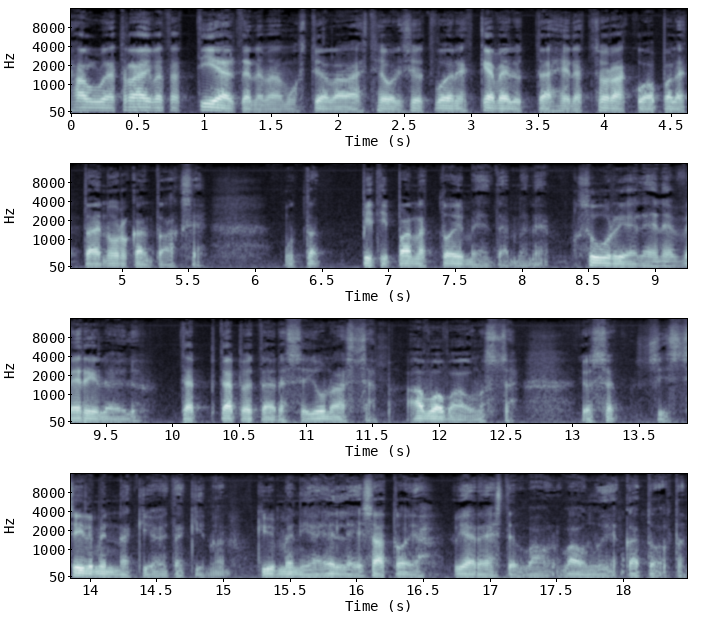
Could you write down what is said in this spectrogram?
halunneet raivata tieltä nämä mustialalaiset, he olisivat voineet kävelyttää heidät sorakuopalle tai nurkan taakse. Mutta piti panna toimeen tämmöinen suurieleinen verilöyly täpötäydessä junassa, avovaunussa, jossa siis silminnäkijöitäkin on kymmeniä, ellei satoja viereisten vaunujen katolta.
